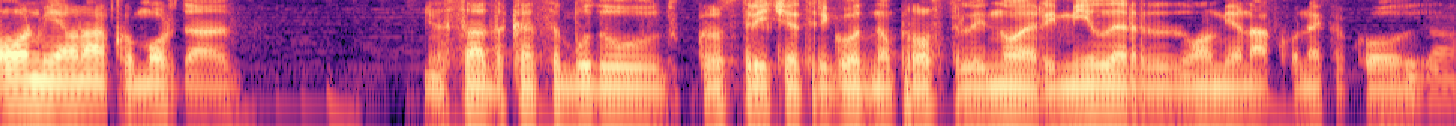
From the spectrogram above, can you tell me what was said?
on mi je onako možda sad kad se budu kroz 3-4 godine oprostili Noer i Miller, on mi je onako nekako da.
